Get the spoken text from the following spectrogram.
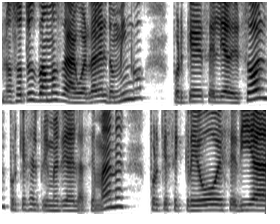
Nosotros vamos a guardar el domingo porque es el día del sol, porque es el primer día de la semana, porque se creó ese día,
